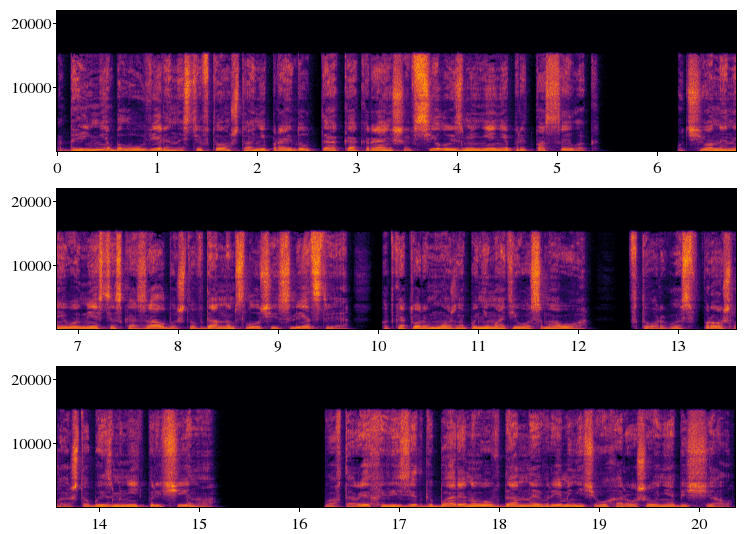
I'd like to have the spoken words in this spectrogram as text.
Да и не было уверенности в том, что они пройдут так, как раньше, в силу изменения предпосылок. Ученый на его месте сказал бы, что в данном случае следствие, под которым можно понимать его самого, вторглось в прошлое, чтобы изменить причину. Во-вторых, визит к Баринову в данное время ничего хорошего не обещал.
